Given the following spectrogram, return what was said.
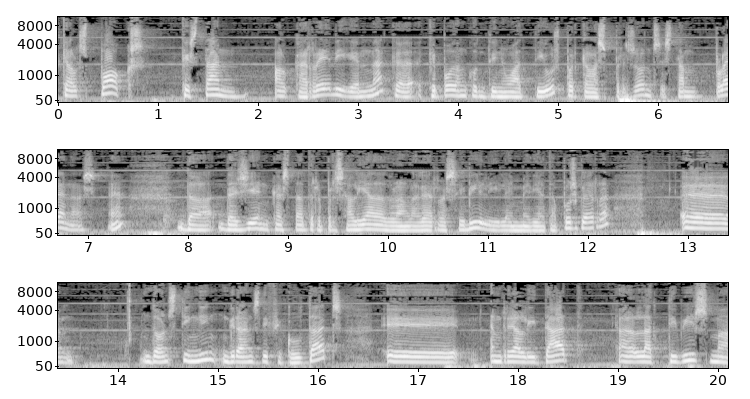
que els pocs que estan al carrer, diguem-ne, que, que poden continuar actius perquè les presons estan plenes eh, de, de gent que ha estat represaliada durant la Guerra Civil i la immediata postguerra, eh, doncs tinguin grans dificultats. Eh, en realitat, eh, l'activisme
